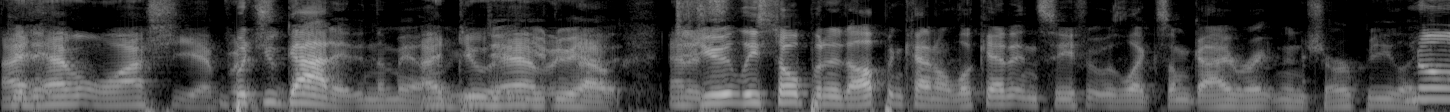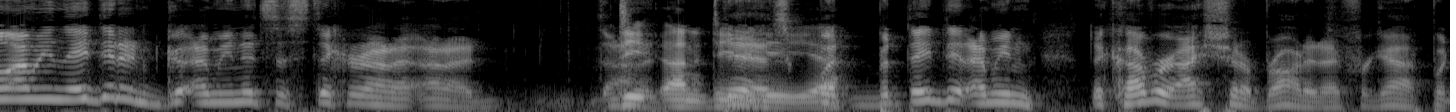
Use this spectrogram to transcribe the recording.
I it? haven't watched it yet, but, But you got it in the mail. I You do did- have You it do now. have it. Did it's- you at least open it up and kind of look at it and see if it was like some guy writing in Sharpie? Like, No, I mean they didn't. I mean it's a sticker on a on a on, D- a, on a DVD, disc, yeah. But but they did. I mean the cover. I should have brought it. I forgot. But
